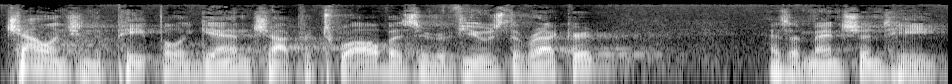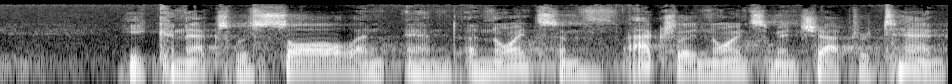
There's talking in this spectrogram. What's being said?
challenging the people again, chapter 12, as he reviews the record. As I mentioned, he, he connects with Saul and, and anoints him, actually anoints him in chapter 10,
